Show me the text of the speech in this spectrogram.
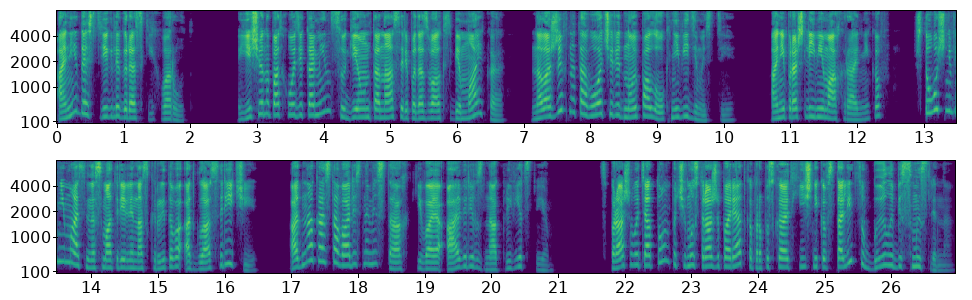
они достигли городских ворот. Еще на подходе к Аминцу Геон Танасари подозвал к себе Майка, наложив на того очередной полог невидимости. Они прошли мимо охранников, что очень внимательно смотрели на скрытого от глаз Ричи, однако оставались на местах, кивая Авери в знак приветствия. Спрашивать о том, почему стражи порядка пропускают хищников в столицу, было бессмысленно.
